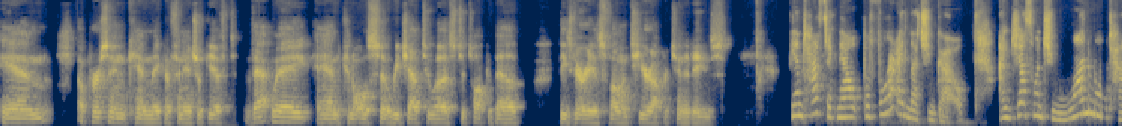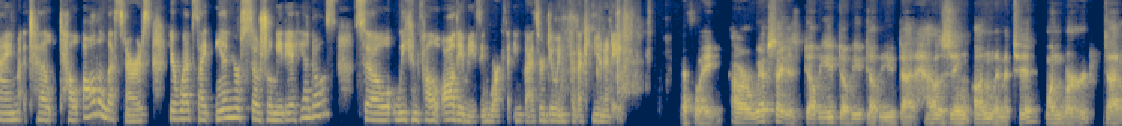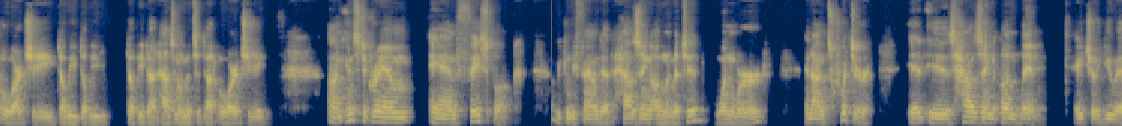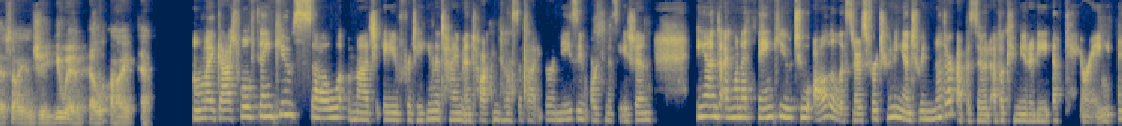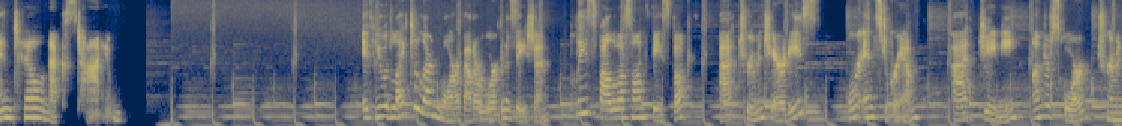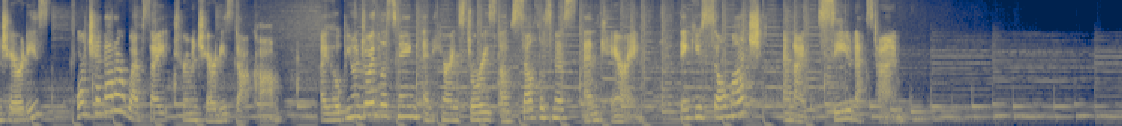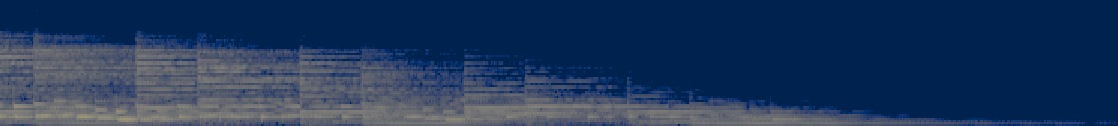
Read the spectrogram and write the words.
and a person can make a financial gift that way and can also reach out to us to talk about these various volunteer opportunities Fantastic. Now, before I let you go, I just want you one more time to tell all the listeners your website and your social media handles so we can follow all the amazing work that you guys are doing for the community. Definitely. Our website is www.housingunlimited, one word, .org, www.housingunlimited.org. On Instagram and Facebook, we can be found at Housing Unlimited, one word, and on Twitter, it is Housing Unlin, H O U S I N G U N L I N. Oh my gosh. Well, thank you so much, Abe, for taking the time and talking to us about your amazing organization. And I want to thank you to all the listeners for tuning in to another episode of A Community of Caring. Until next time. If you would like to learn more about our organization, please follow us on Facebook Truman Charities or Instagram at Jamie underscore Truman Charities or check out our website, trumancharities.com. I hope you enjoyed listening and hearing stories of selflessness and caring. Thank you so much, and I will see you next time.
